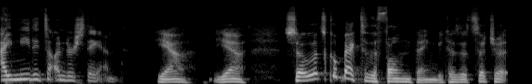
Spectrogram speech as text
I needed to understand. yeah, yeah. So let's go back to the phone thing because it's such a,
